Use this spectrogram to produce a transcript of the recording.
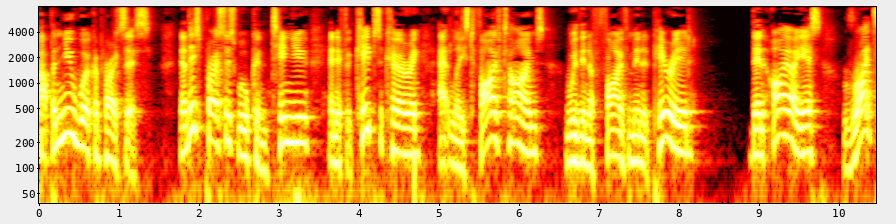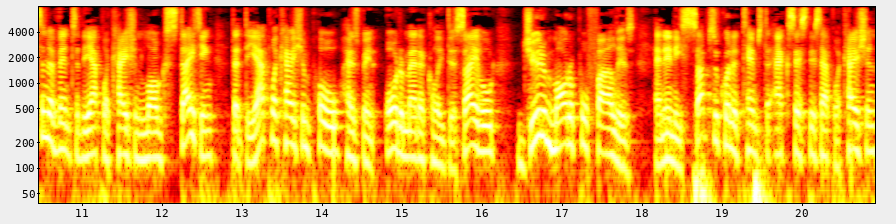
up a new worker process. Now this process will continue and if it keeps occurring at least five times within a five minute period, then IIS writes an event to the application log stating that the application pool has been automatically disabled due to multiple failures and any subsequent attempts to access this application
